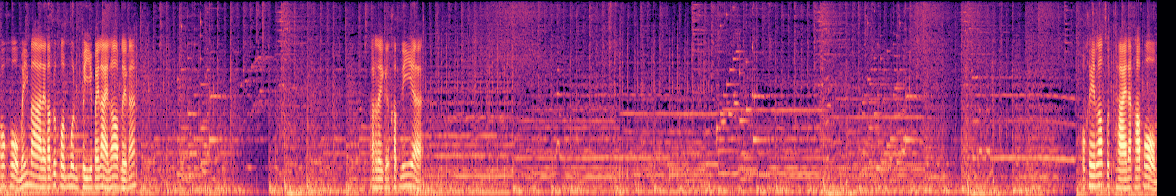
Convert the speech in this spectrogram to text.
โอ้โห ไม่มาเลยครับทุกคนหมุนฟรีไปหลายรอบเลยนะ อะไรกันครับเนี่ยโอเค รอบสุดท้ายนะครับผม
